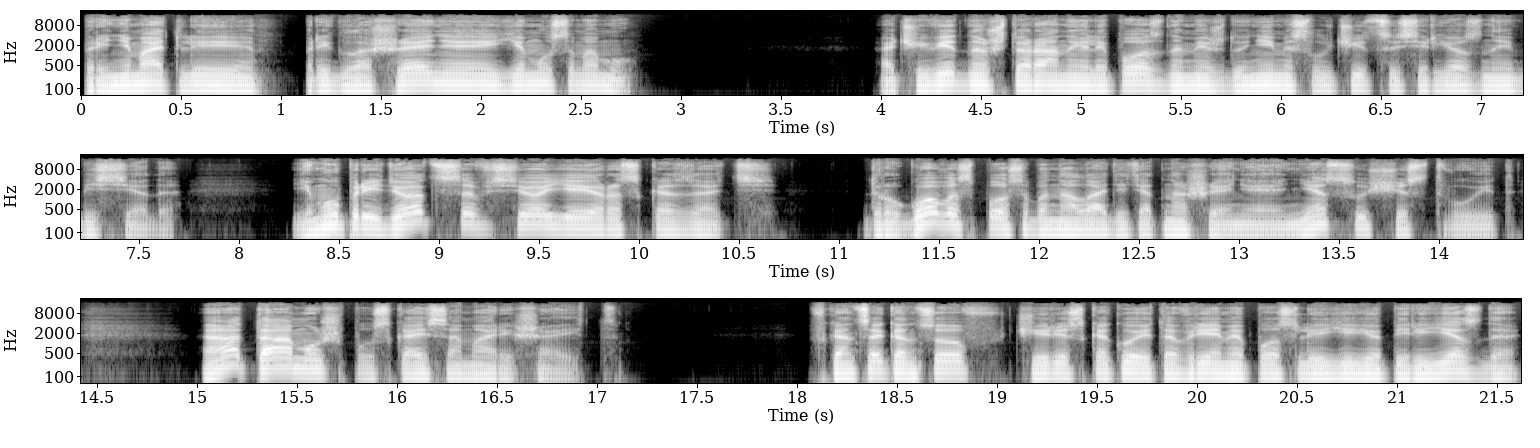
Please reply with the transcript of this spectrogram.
Принимать ли приглашение ему самому? Очевидно, что рано или поздно между ними случится серьезная беседа. Ему придется все ей рассказать. Другого способа наладить отношения не существует — а там уж пускай сама решает. В конце концов, через какое-то время после ее переезда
